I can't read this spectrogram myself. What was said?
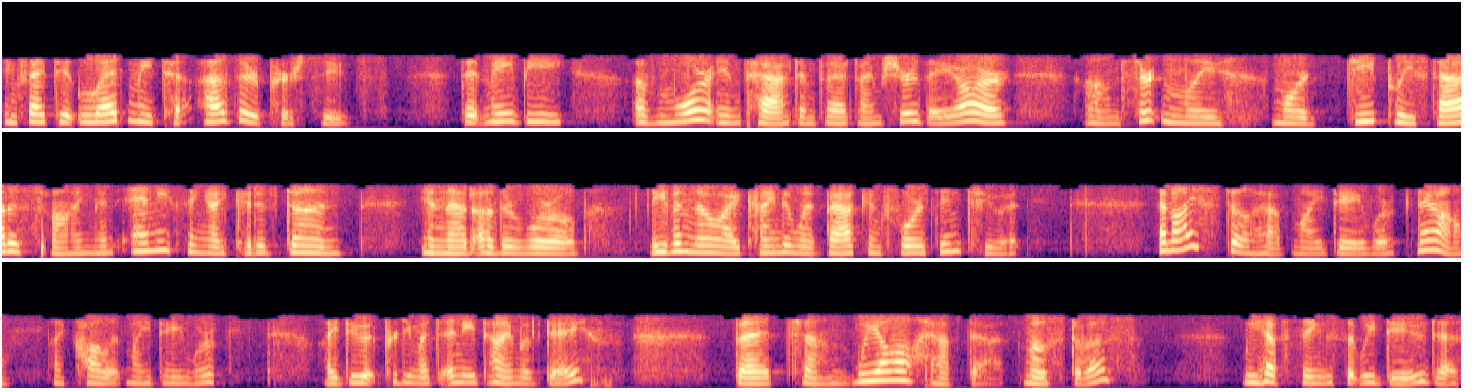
In fact, it led me to other pursuits that may be of more impact. In fact, I'm sure they are um, certainly more deeply satisfying than anything I could have done in that other world, even though I kind of went back and forth into it. And I still have my day work now. I call it my day work. I do it pretty much any time of day. But um, we all have that, most of us. We have things that we do to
